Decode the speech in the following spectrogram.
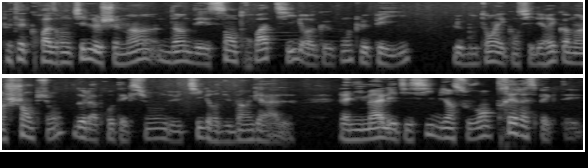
Peut-être croiseront-ils le chemin d'un des 103 tigres que compte le pays. Le Bhoutan est considéré comme un champion de la protection du tigre du Bengale. L'animal est ici bien souvent très respecté.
